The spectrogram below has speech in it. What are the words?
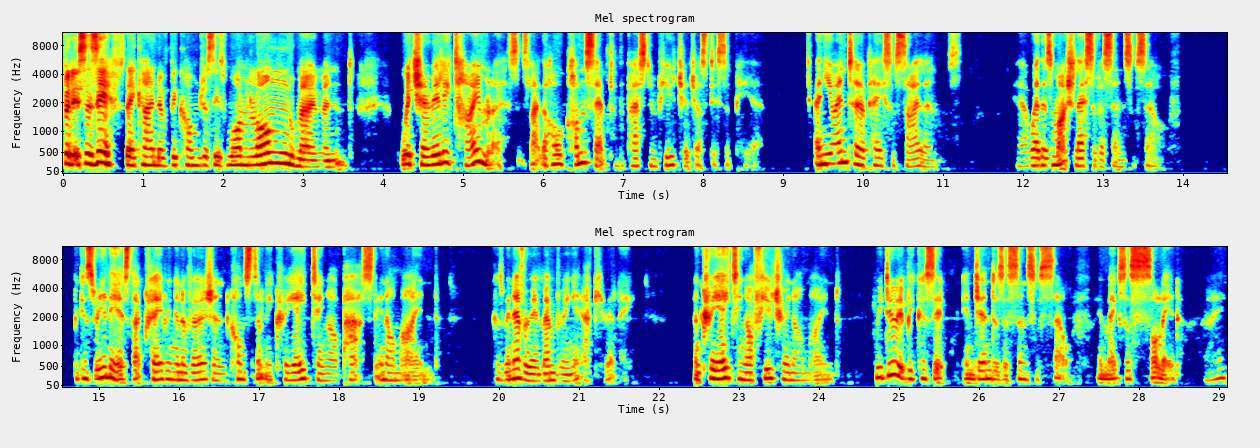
but it's as if they kind of become just this one long moment, which are really timeless. It's like the whole concept of the past and future just disappear. And you enter a place of silence where there's much less of a sense of self. Because really, it's that craving and aversion constantly creating our past in our mind, because we're never remembering it accurately, and creating our future in our mind. We do it because it engenders a sense of self, it makes us solid, right?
